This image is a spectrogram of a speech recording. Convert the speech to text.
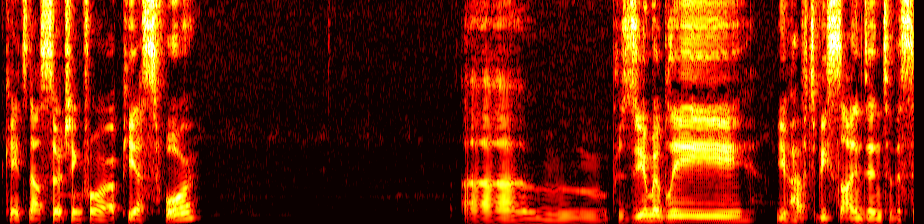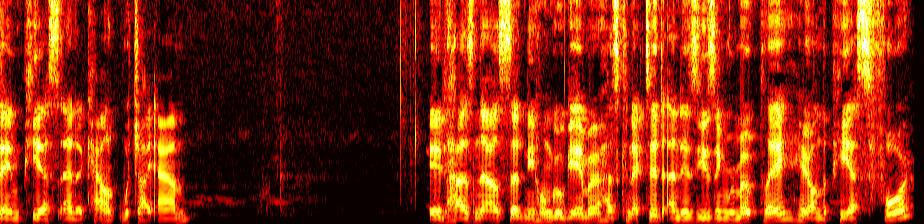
Okay, it's now searching for a PS4. Um, presumably, you have to be signed into the same PSN account, which I am. It has now said Nihongo Gamer has connected and is using remote play here on the PS4.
